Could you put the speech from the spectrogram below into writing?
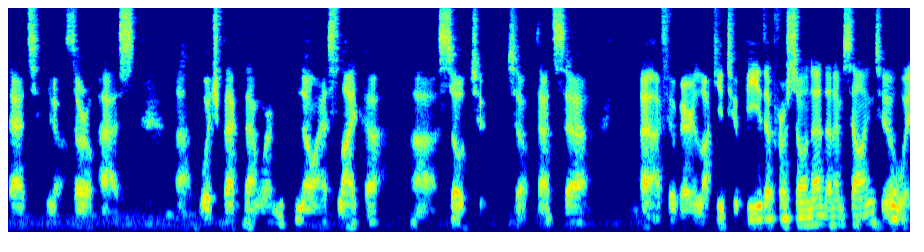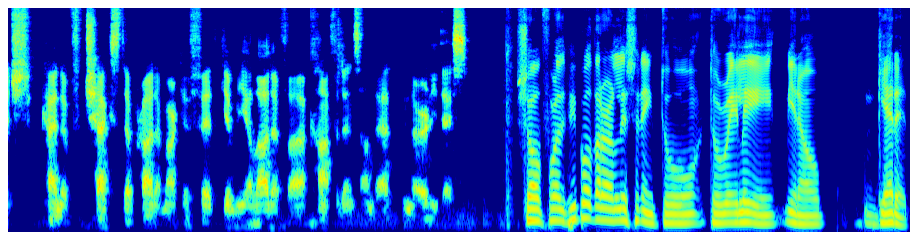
that you know Thoropass, uh, which back then were known as Laika, uh, sold to. So that's uh, I feel very lucky to be the persona that I'm selling to, which kind of checks the product market fit, give me a lot of uh, confidence on that in the early days. So for the people that are listening to to really, you know, get it,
